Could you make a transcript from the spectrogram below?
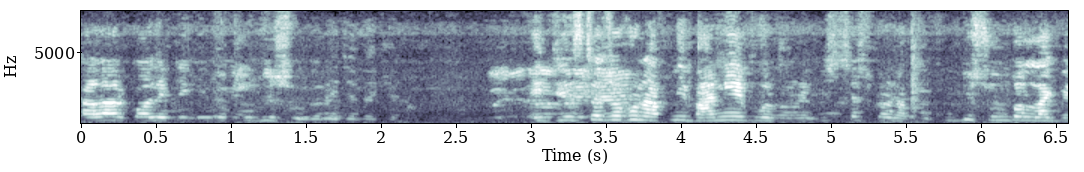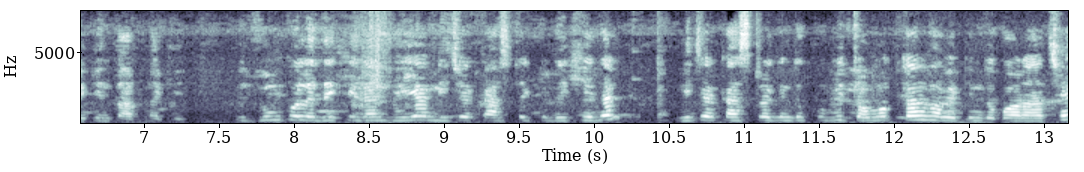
কালার কোয়ালিটি কিন্তু খুবই সুন্দর, এই যে দেখেন। এই ড্রেসটা যখন আপনি বানিয়ে পরবেন মানে বিশ্বাস করেন আপনি, খুবই সুন্দর লাগবে কিন্তু আপনাকে। জুম করলে দেখিয়ে দেন ভাইয়া, নিচের কাজটা একটু দেখিয়ে দেন। নিচের কাজটা কিন্তু খুবই চমৎকারভাবে কিন্তু করা আছে।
